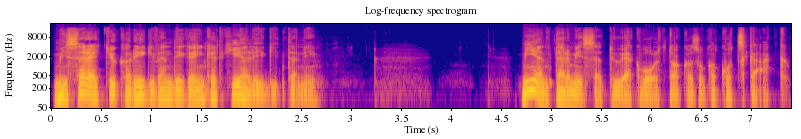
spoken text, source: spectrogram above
Mi szeretjük a régi vendégeinket kielégíteni. Milyen természetűek voltak azok a kockák?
